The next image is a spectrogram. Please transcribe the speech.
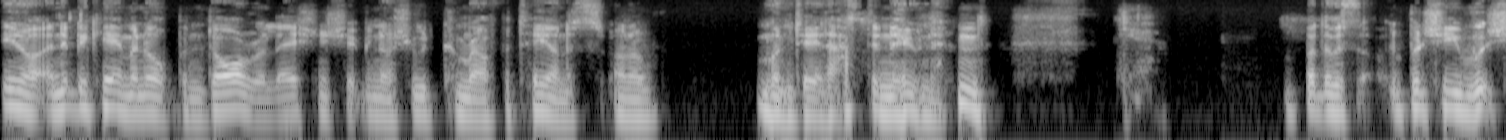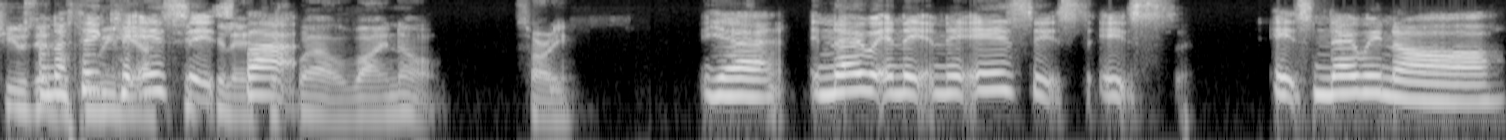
you know, and it became an open door relationship. You know, she would come around for tea on a on a Monday afternoon, and yeah. But there was, but she she was and I think really it is, it's that, as well. Why not? Sorry. Yeah, no, and it, and it is. It's it's it's knowing our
